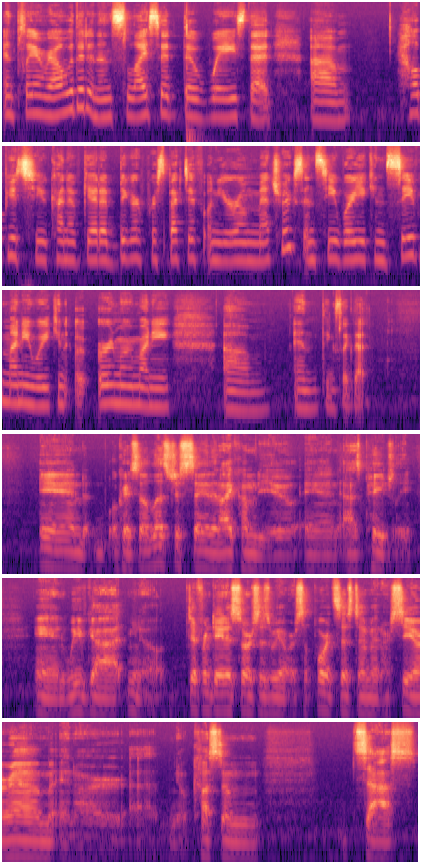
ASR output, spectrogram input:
and play around with it and then slice it the ways that um, help you to kind of get a bigger perspective on your own metrics and see where you can save money, where you can e- earn more money, um, and things like that. And okay, so let's just say that I come to you and as Pagely, and we've got you know different data sources. We have our support system and our CRM and our uh, you know custom SaaS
